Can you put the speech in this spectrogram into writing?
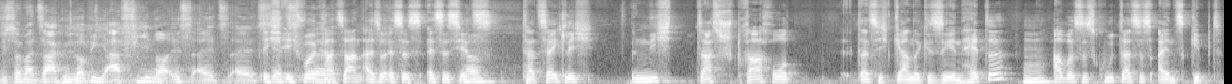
wie soll man sagen, lobbyaffiner ist als. als ich ich wollte äh, gerade sagen, also es ist, es ist jetzt ja. tatsächlich nicht das Sprachrohr, das ich gerne gesehen hätte, hm. aber es ist gut, dass es eins gibt.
